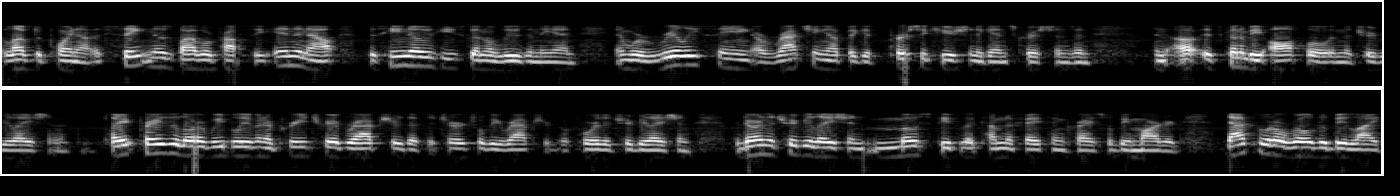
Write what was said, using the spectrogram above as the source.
love to point out: is Satan knows Bible prophecy in and out because he knows he's going to lose in the end. And we're really seeing a ratcheting up against persecution against Christians and and uh, it's going to be awful in the tribulation. praise the Lord, we believe in a pre-trib rapture that the church will be raptured before the tribulation. But during the tribulation, most people that come to faith in Christ will be martyred. That's what our world would be like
